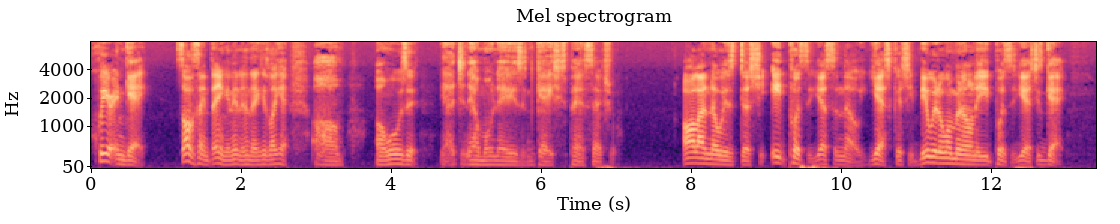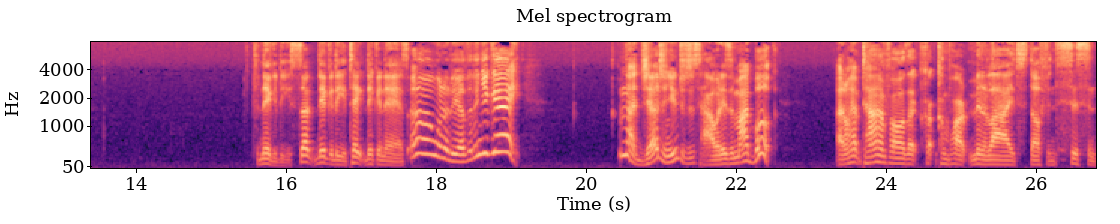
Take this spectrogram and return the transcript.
queer and gay? It's all the same thing. And then and he's like, yeah, um, um, what was it? Yeah, Janelle Monáe isn't gay. She's pansexual. All I know is does she eat pussy? Yes or no? Yes, cause she be with a woman only eat pussy. Yes, she's gay. You suck you take dick the ass? Oh, one or the other, then you're gay. I'm not judging you. Is how it is in my book. I don't have time for all that compartmentalized stuff and cis and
